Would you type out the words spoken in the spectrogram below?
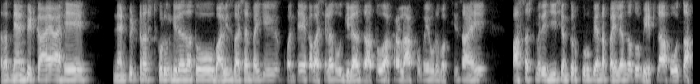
आता ज्ञानपीठ काय आहे? ज्ञानपीठ ट्रस्टकडून दिला जातो. बावीस भाषांपैकी कोणत्या एका भाषेला तो दिला जातो? अकरा लाख रुपये एवढं बक्षीस आहे. पासष्टमध्ये जी शंकर कुरूप यांना पहिल्यांदा तो भेटला होता.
